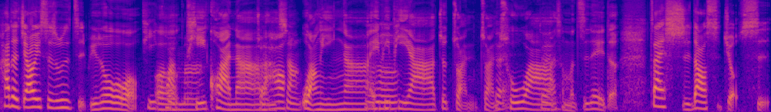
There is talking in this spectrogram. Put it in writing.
它的交易次数是指，比如说我提款、呃、提款啊，然后网银啊、嗯、，APP 啊，就转转出啊什么之类的，在十到十九次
